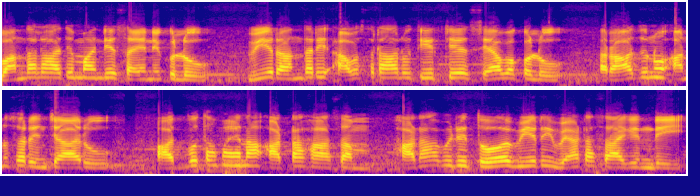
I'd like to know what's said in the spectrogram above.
వందలాది మంది సైనికులు వీరందరి అవసరాలు తీర్చే సేవకులు రాజును అనుసరించారు. అద్భుతమైన అట్టహాసం హడావిడితో వీరి వేట సాగింది.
